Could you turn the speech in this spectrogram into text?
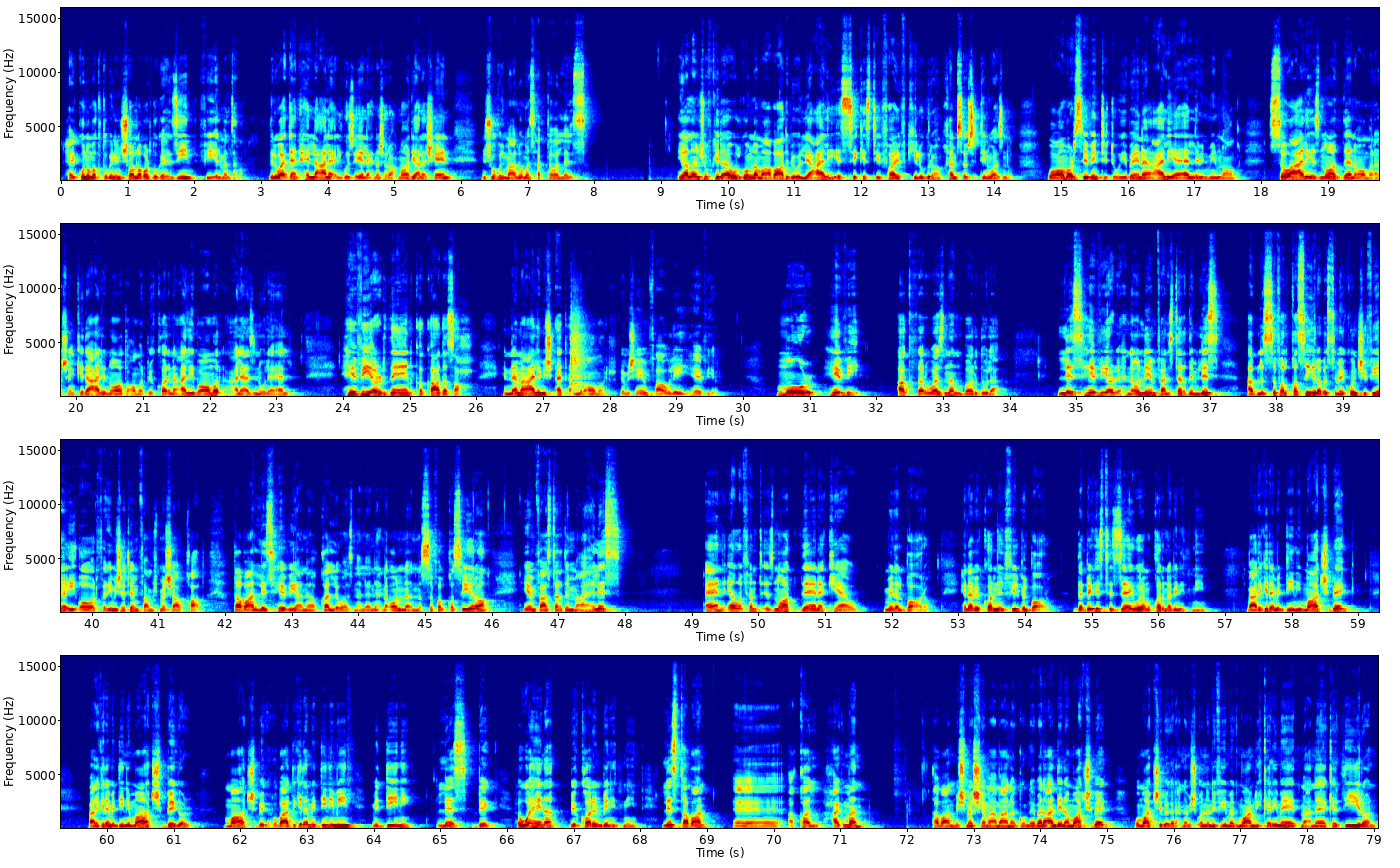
هيكونوا مكتوبين إن شاء الله برضو جاهزين في الملزمة. دلوقتي هنحل على الجزئية اللي إحنا شرحناها دي علشان نشوف المعلومة ثابتة ولا لسه. يلا نشوف كده أول جملة مع بعض. بيقول لي علي is 65 كيلو جرام 65 وزنه. وعمر 72 يبقى هنا علي أقل من مين من عمر؟ So علي is not than عمر عشان كده علي نقط عمر. بيقارن علي بعمر علي عايزين نقول أقل. Heavier than كقاعدة صح. إنما علي مش أتقل من عمر. فمش هينفع أقول إيه heavier. More heavy أكثر وزنا برضو لأ. Less heavier إحنا قلنا ينفع نستخدم less قبل الصفة القصيرة بس ما يكونش فيها اي ار فدي مش هتنفع مش ماشية على القاعدة. طبعا less heavy يعني أقل وزنا لأن إحنا قلنا إن الصفة القصيرة ينفع أستخدم معاها less. An elephant is not than a cow من البقرة. هنا بيقارن الفيل بالبقرة. The biggest إزاي وهي مقارنة بين اتنين. بعد كده مديني much big. بعد كده مديني much bigger. much bigger. وبعد كده مديني مين؟ مديني less big. هو هنا بيقارن بين اتنين. less طبعا أقل حجما. طبعا مش ماشية مع معنى الجملة. يبقى أنا عندنا much big وماتش bigger. إحنا مش قلنا إن في مجموعة من الكلمات معناها كثيرا.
